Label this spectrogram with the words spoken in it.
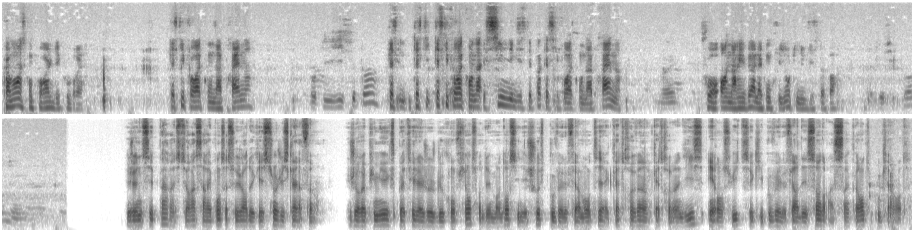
comment est-ce qu'on pourrait le découvrir? Qu'est-ce qu'il faudrait qu'on apprenne? Pour qu'il n'existe pas. Qu'est-ce qu'il qu'est-ce qu'il faudrait qu'on a... S'il n'existait pas, qu'est-ce qu'il faudrait qu'on apprenne Ouais, pour en arriver à la conclusion qu'il n'existe pas? Je sais pas, mais... Je ne sais pas restera sa réponse à ce genre de questions jusqu'à la fin. J'aurais pu mieux exploiter la jauge de confiance en demandant si des choses pouvaient le faire monter à 80, 90 et ensuite ce qui pouvait le faire descendre à 50 ou 40.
